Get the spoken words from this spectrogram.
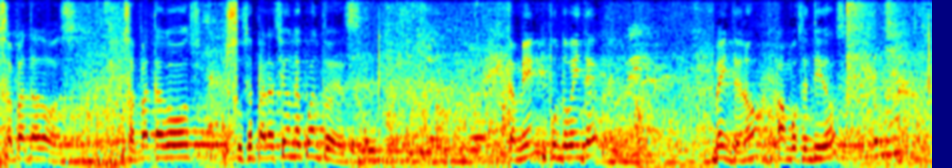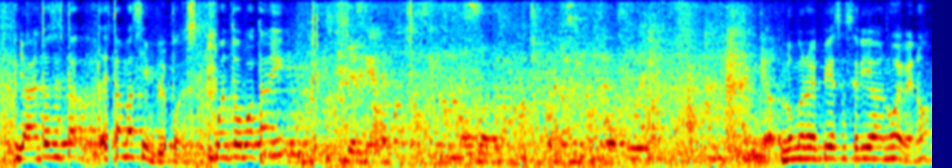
Zapata 2. Zapata 2, ¿su separación de cuánto es? ¿También? ¿Punto 20? 20, ¿no? Ambos sentidos. Ya, entonces está, está más simple, pues. ¿Cuánto bota ahí? número de piezas sería 9, ¿no?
